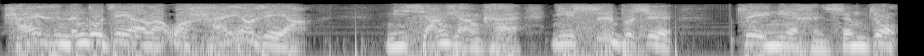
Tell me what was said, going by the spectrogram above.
孩子能够这样了，我还要这样。你想想看，你是不是罪孽很深重？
